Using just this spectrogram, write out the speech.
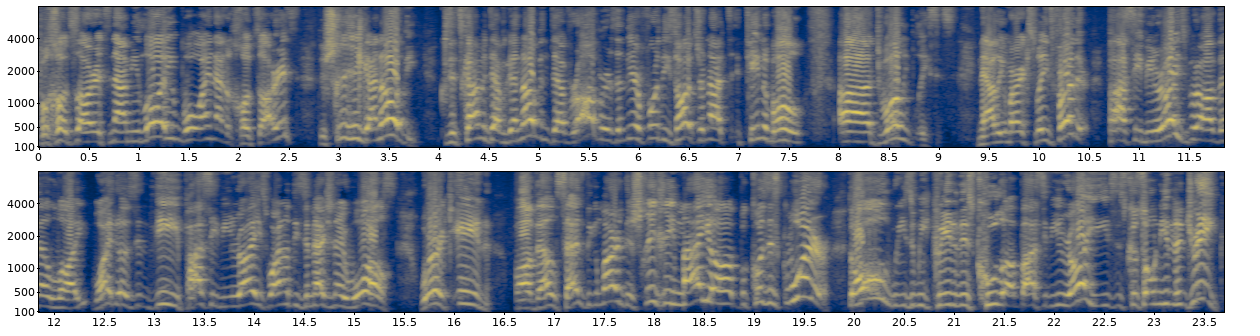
But chutz nami loy, why not chutz The shchiche ganavi because it's common to have ganav and to have robbers, and therefore these huts are not attainable uh, dwelling places. Now the Gemara explains further. Pasi birais. Why doesn't the pasi birais? Why don't these imaginary walls work in Bavel says the Gemara, the Shchichi Maya, because it's water. The whole reason we created this kula of Basiv is because someone needed a drink.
